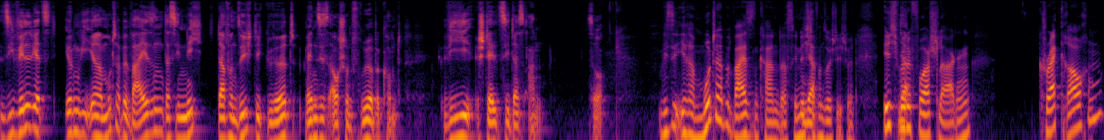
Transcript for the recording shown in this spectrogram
sie will jetzt irgendwie ihrer Mutter beweisen, dass sie nicht davon süchtig wird, wenn sie es auch schon früher bekommt. Wie stellt sie das an? So. Wie sie ihrer Mutter beweisen kann, dass sie nicht Ja. davon süchtig wird. Ich würde Ja. vorschlagen, Crack rauchen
